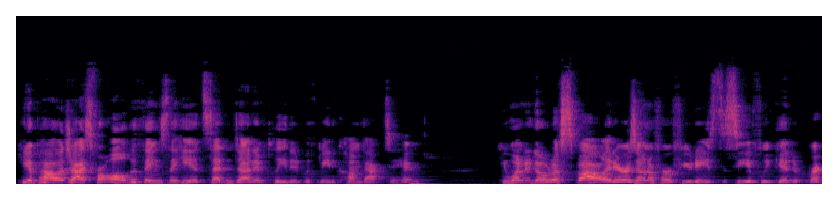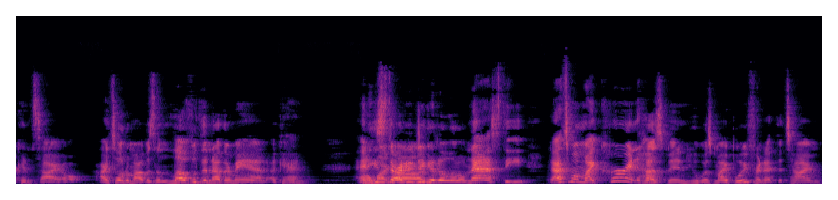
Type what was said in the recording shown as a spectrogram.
He apologized for all the things that he had said and done and pleaded with me to come back to him. He wanted to go to a spa in Arizona for a few days to see if we could reconcile. I told him I was in love with another man again. And Oh he started to get a little nasty. That's when my current husband, who was my boyfriend at the time,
